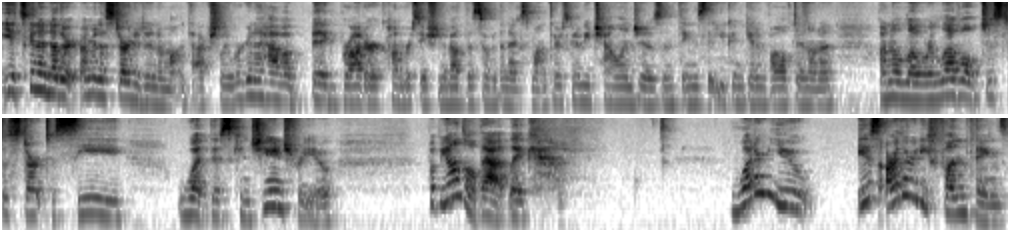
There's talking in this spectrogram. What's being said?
it's gonna another i'm gonna start it in a month actually. We're gonna have a big broader conversation about this over the next month. There's gonna be challenges and things that you can get involved in on a on a lower level just to start to see what this can change for you. But beyond all that like what are you is are there any fun things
